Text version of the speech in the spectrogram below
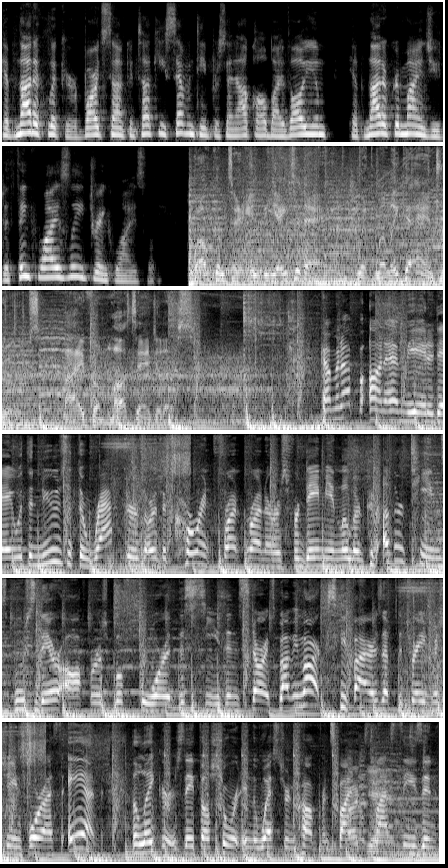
Hpnotiq Liquor, Bardstown, Kentucky, 17% alcohol by volume. Hpnotiq reminds you to think wisely, drink wisely. Welcome to NBA Today with Malika Andrews, live from Los Angeles. Coming up on NBA today with the news that the Raptors are the current frontrunners for Damian Lillard. Could other teams boost their offers before the season starts? Bobby Marks, he fires up the trade machine for us. And the Lakers, they fell short in the Western Conference Finals Again. last season.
